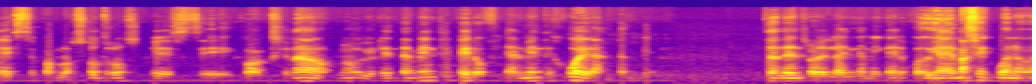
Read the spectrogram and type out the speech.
Este, por los otros este, coaccionados, ¿no? Violentamente, pero finalmente juegan también. Están dentro de la dinámica del juego. Y además, eh, bueno,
